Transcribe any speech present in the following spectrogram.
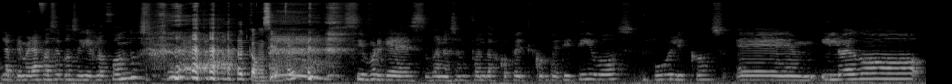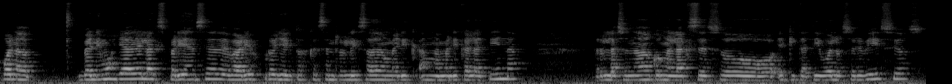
La primera fase es conseguir los fondos. Como siempre. Sí, porque es, bueno, son fondos compet- competitivos, públicos. eh, y luego, bueno, venimos ya de la experiencia de varios proyectos que se han realizado en América, en América Latina relacionado con el acceso equitativo a los servicios.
